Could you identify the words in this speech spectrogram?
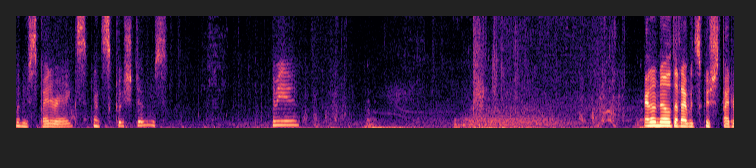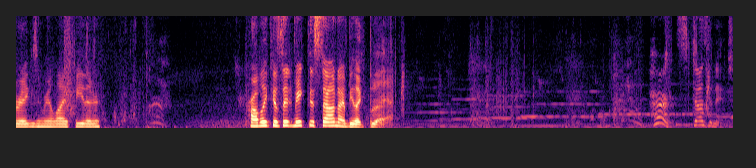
Oh, there's spider eggs. I can squish those. Come here. I don't know that I would squish spider eggs in real life either. Probably because they'd make this sound, I'd be like, bleh. Hurts, doesn't it?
